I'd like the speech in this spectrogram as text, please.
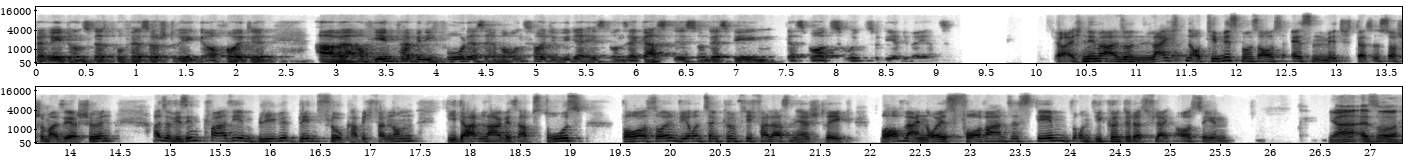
verrät uns das Professor Streeck auch heute. Aber auf jeden Fall bin ich froh, dass er bei uns heute wieder ist, unser Gast ist und deswegen das Wort zurück zu dir, lieber Jens. Ja, ich nehme also einen leichten Optimismus aus Essen mit. Das ist doch schon mal sehr schön. Also wir sind quasi im Blindflug, habe ich vernommen. Die Datenlage ist abstrus. Woraus sollen wir uns denn künftig verlassen, Herr Streeck? Brauchen wir ein neues Vorwarnsystem und wie könnte das vielleicht aussehen? Ja, also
